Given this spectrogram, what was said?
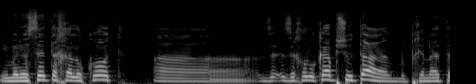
אם אני עושה את החלוקות, זה, חלוקה פשוטה מבחינת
